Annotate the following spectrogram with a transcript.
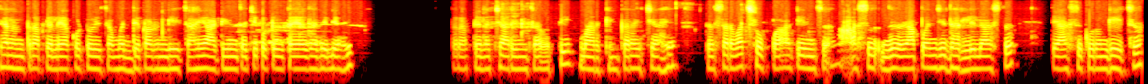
त्यानंतर आपल्याला या कटोरीचा मध्य काढून घ्यायचा आहे. आठ इंचाची कटोरी तयार झालेली आहे. तर आपल्याला चार इंचावरती मार्किंग करायची आहे. तर सर्वात सोपं आठ इंच असं जर आपण जे धरलेलं असतं ते असं करून घ्यायचं.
